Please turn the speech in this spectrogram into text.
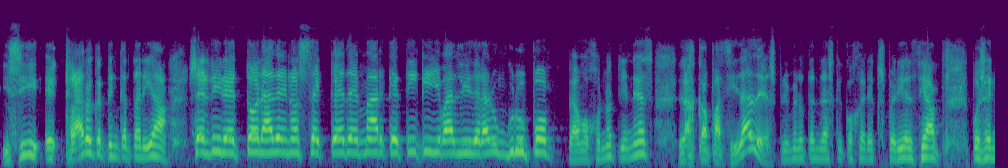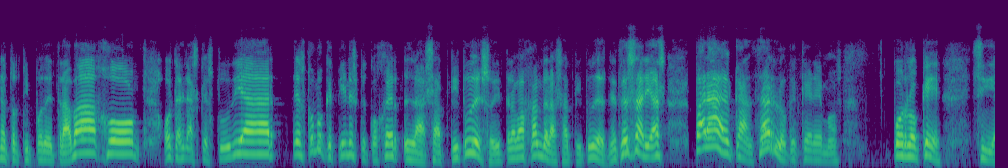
y sí, eh, claro que te encantaría ser directora de no sé qué, de marketing y llevar, liderar un grupo, pero a lo mejor no tienes las capacidades. Primero tendrás que coger experiencia pues en otro tipo de trabajo o tendrás que estudiar. Es como que tienes que coger las aptitudes o ir trabajando las aptitudes necesarias para alcanzar lo que queremos. Por lo que, si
